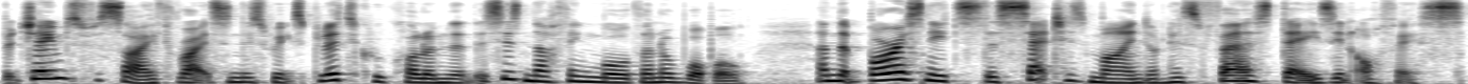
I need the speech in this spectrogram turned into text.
But James Forsyth writes in this week's political column that this is nothing more than a wobble, and that Boris needs to set his mind on his first days in office.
